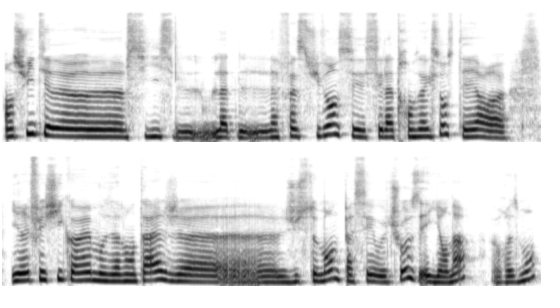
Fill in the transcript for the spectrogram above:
Ensuite, euh, si la, la, phase suivante, c'est la transaction, c'est-à-dire euh, il réfléchit quand même aux avantages euh, justement de passer à autre chose, et il y en a, heureusement,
